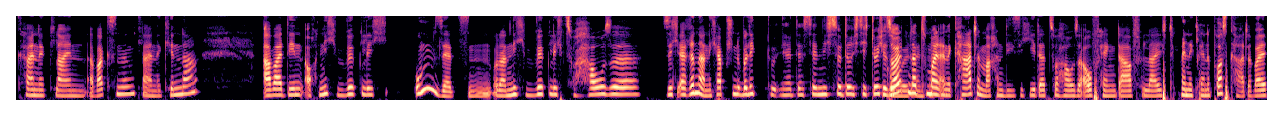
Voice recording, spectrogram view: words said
keine kleinen Erwachsenen, kleine Kinder, aber den auch nicht wirklich umsetzen oder nicht wirklich zu Hause sich erinnern. Ich habe schon überlegt, Du, ja, das ist ja nicht so richtig durch. wir sollten dazu mal eine Karte machen, die sich jeder zu Hause aufhängen darf, vielleicht eine kleine Postkarte, weil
